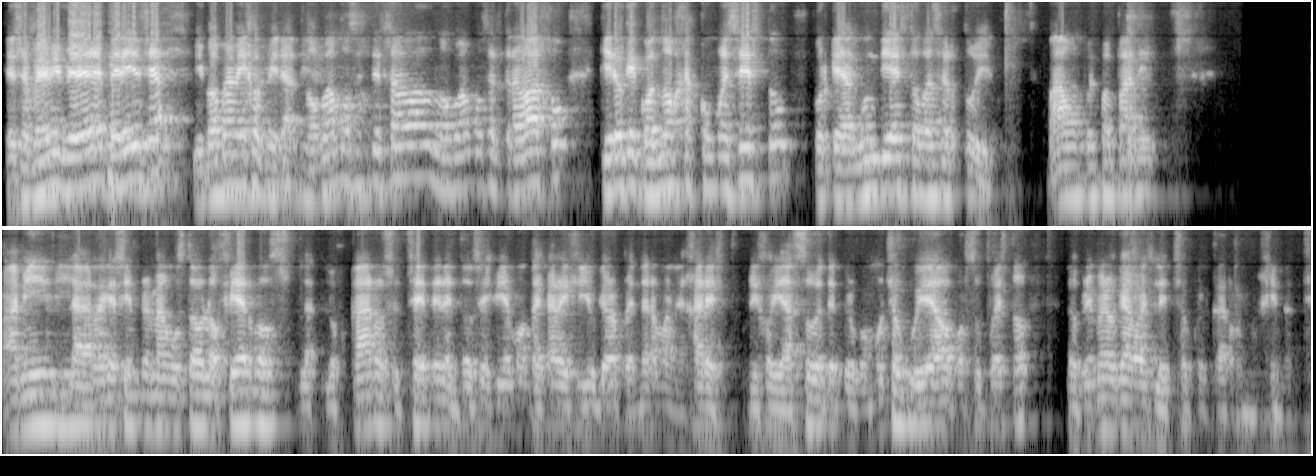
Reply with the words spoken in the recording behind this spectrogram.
Esa fue mi primera experiencia. Mi papá me dijo, mira, nos vamos este sábado, nos vamos al trabajo, quiero que conozcas cómo es esto, porque algún día esto va a ser tuyo. Vamos, pues papá. A mí, la verdad que siempre me han gustado los fierros, los carros, etcétera. Entonces vi a Montecarlo y dije, yo quiero aprender a manejar esto. Me dijo, ya súbete, pero con mucho cuidado, por supuesto. Lo primero que hago es le choco el carro, imagínate.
